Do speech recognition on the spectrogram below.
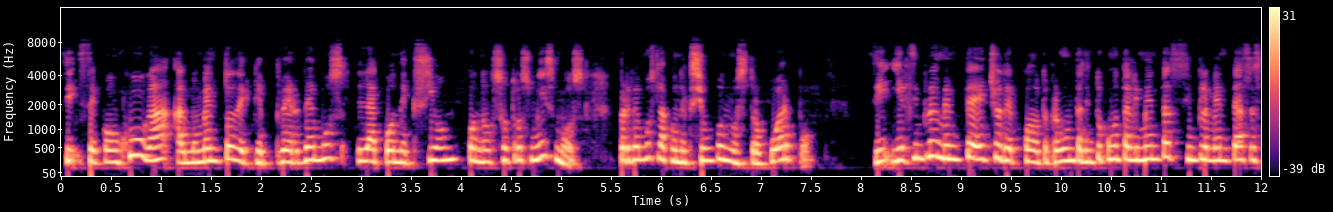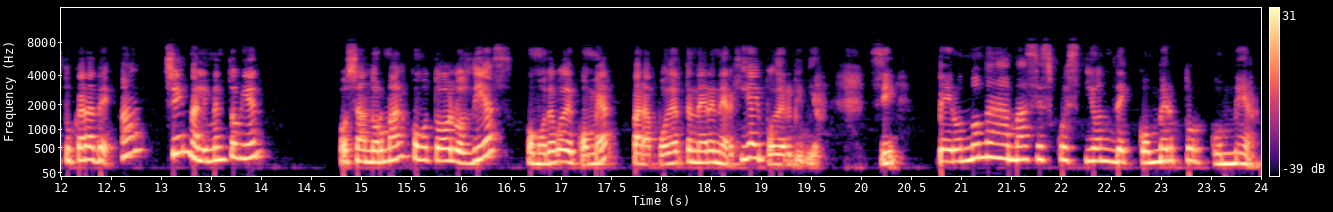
¿Sí? Se conjuga al momento de que perdemos la conexión con nosotros mismos, perdemos la conexión con nuestro cuerpo. ¿sí? Y el simplemente hecho de cuando te preguntan, ¿y tú cómo te alimentas? Simplemente haces tu cara de, ah, sí, me alimento bien. O sea, normal, como todos los días, como debo de comer para poder tener energía y poder vivir, ¿sí? Pero no nada más es cuestión de comer por comer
